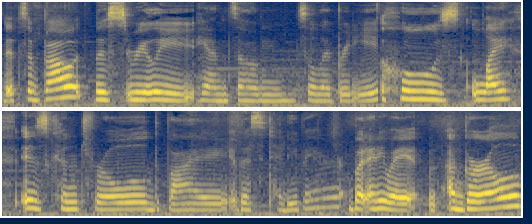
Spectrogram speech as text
It's about this really handsome celebrity whose life is controlled by this teddy bear. But anyway, a girl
